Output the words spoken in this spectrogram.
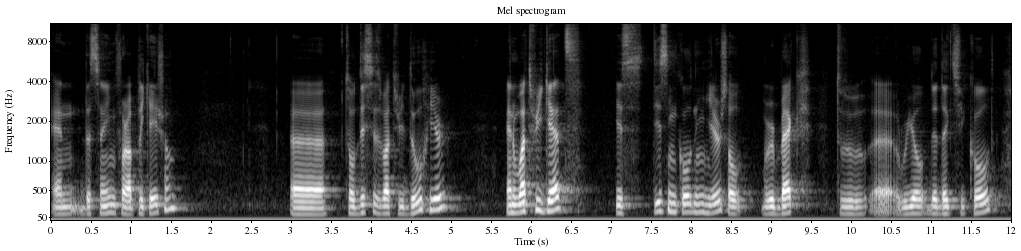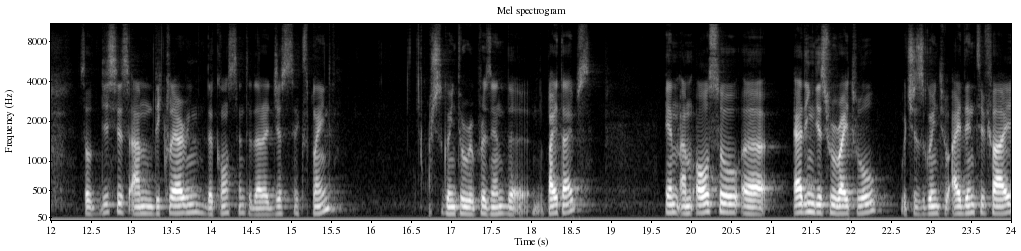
and the same for application. Uh, so this is what we do here. And what we get is this encoding here. So we're back to uh, real Dedukti code. So this is, I'm declaring the constant that I just explained, which is going to represent the, the pi types. And I'm also uh, adding this rewrite rule, which is going to identify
